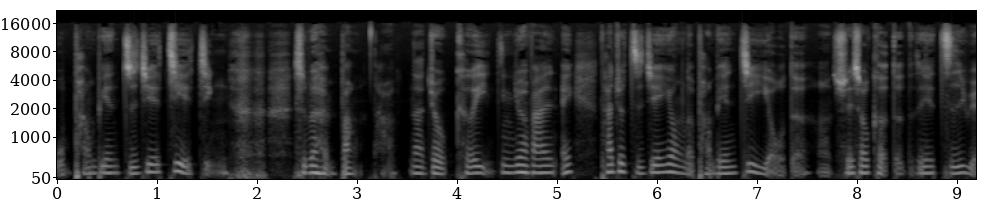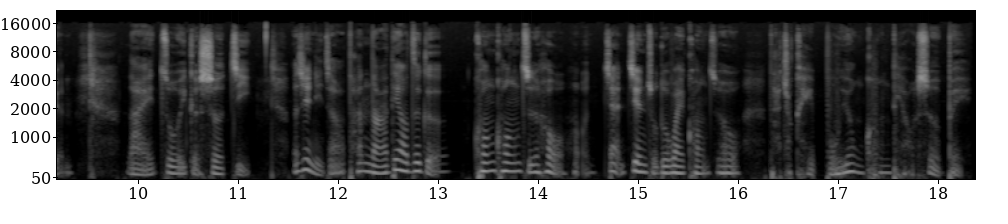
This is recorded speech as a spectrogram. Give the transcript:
我旁边直接借景，是不是很棒？好，那就可以，你就会发现，哎，他就直接用了旁边既有的啊随手可得的这些资源来做一个设计，而且你知道，他拿掉这个框框之后，哈建建筑的外框之后，他就可以不用空调设备。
